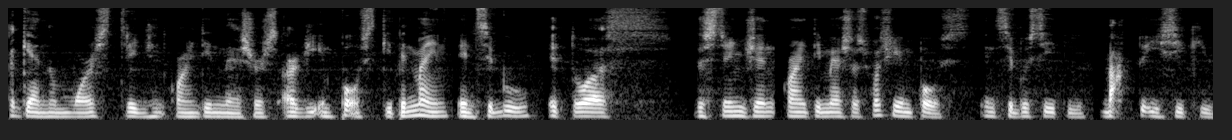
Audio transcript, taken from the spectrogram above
again, more stringent quarantine measures are reimposed. Keep in mind, in Cebu, it was the stringent quarantine measures was reimposed in Cebu City back to ECQ.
